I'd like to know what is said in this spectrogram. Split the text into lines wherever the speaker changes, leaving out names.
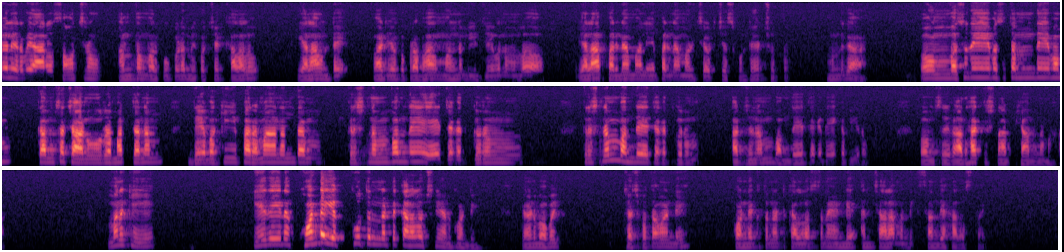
వేల ఇరవై ఆరో సంవత్సరం అంతం వరకు కూడా మీకు వచ్చే కళలు ఎలా ఉంటాయి వాటి యొక్క ప్రభావం వలన మీ జీవనంలో ఎలా పరిణామాలు ఏ పరిణామాలు చోటు చేసుకుంటాయో చూద్దాం. ముందుగా ఓం వసుదేవసుతం దేవం కంసచాణూరమర్దనం దేవకీ పరమానందం కృష్ణం వందే జగద్గురుం కృష్ణం వందే జగద్గురుం అర్జునం వందే జగదేక వీరం ఓం శ్రీ రాధాకృష్ణాభ్యాం నమ. మనకి ఏదైనా కొండ ఎక్కుతున్నట్టు కళలు వచ్చినాయి అనుకోండి. ఏమండి బాబాయ్ చచ్చిపోతామండి. కొండ ఎక్కుతున్నట్టు కళలు వస్తున్నాయండి అని చాలామందికి సందేహాలు వస్తాయి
